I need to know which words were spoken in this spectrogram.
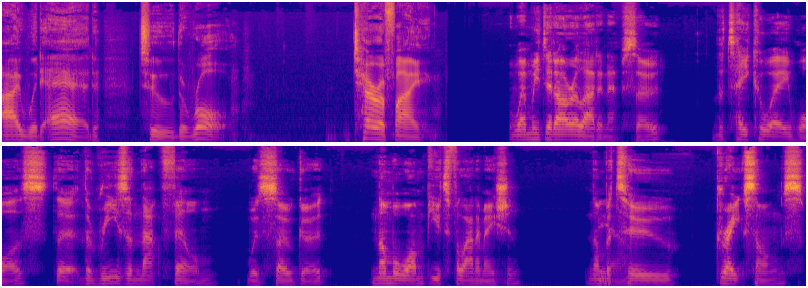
I would add to the role? Terrifying. When we did our Aladdin episode, the takeaway was that the reason that film was so good number one, beautiful animation. Number Yeah. two, great songs.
